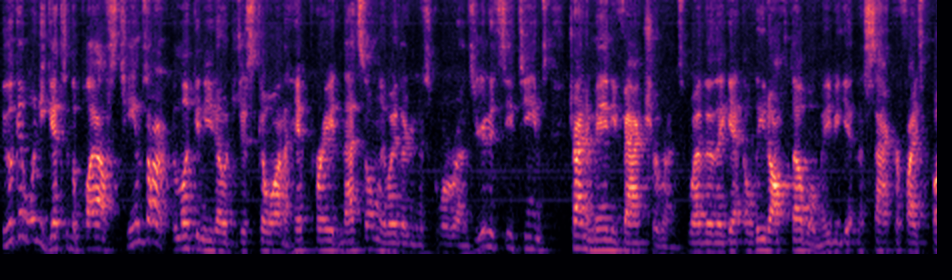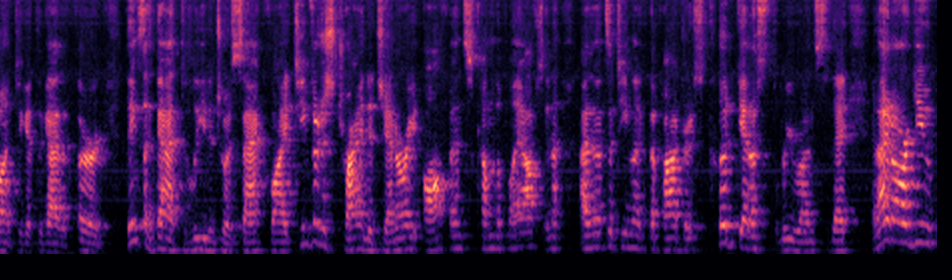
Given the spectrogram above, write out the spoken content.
you look at when you get to the playoffs, teams aren't looking, you know, to just go on a hit parade, and that's the only way they're going to score runs. You're going to see teams trying to manufacture runs, whether they get a leadoff double, maybe getting a sacrifice bunt to get the guy to third, things like that to lead into a sac fly. Teams are just trying to generate offense come the playoffs, and I think that's a team like the Padres could get us three runs today. And I'd argue,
